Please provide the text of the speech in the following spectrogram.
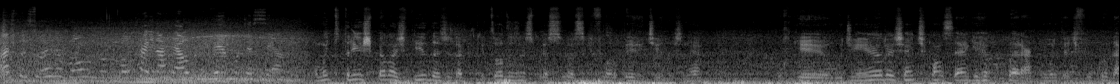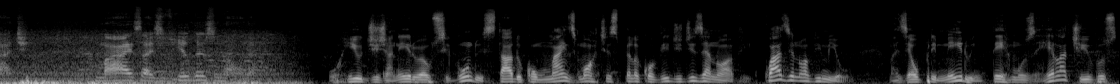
as pessoas não vão, não vão cair na real do que vem acontecendo. É muito triste pelas vidas de todas as pessoas que foram perdidas, né? Porque o dinheiro a gente consegue recuperar com muita dificuldade, mas as vidas não, né? O Rio de Janeiro é o segundo estado com mais mortes pela Covid-19, quase 9 mil, mas é o primeiro em termos relativos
